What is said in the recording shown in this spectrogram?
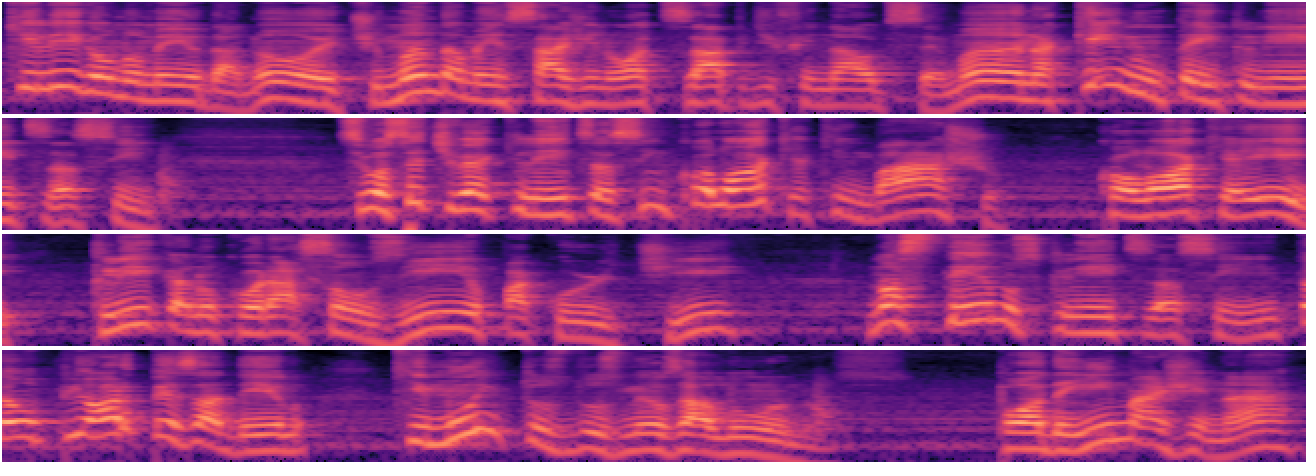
que ligam no meio da noite, mandam mensagem no WhatsApp de final de semana. Quem não tem clientes assim? Se você tiver clientes assim, coloque aqui embaixo, coloque aí, clica no coraçãozinho para curtir. Nós temos clientes assim. Então, o pior pesadelo que muitos dos meus alunos podem imaginar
